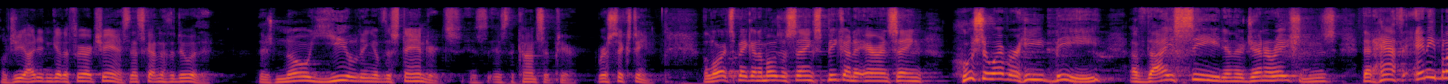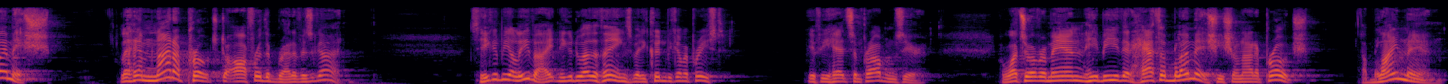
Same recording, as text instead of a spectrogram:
Well, gee, I didn't get a fair chance. That's got nothing to do with it. There's no yielding of the standards, is, is the concept here. Verse 16. The Lord spake unto Moses, saying, Speak unto Aaron, saying, Whosoever he be of thy seed in their generations that hath any blemish, let him not approach to offer the bread of his God. So he could be a Levite and he could do other things, but he couldn't become a priest if he had some problems here. For whatsoever man he be that hath a blemish, he shall not approach. A blind man,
